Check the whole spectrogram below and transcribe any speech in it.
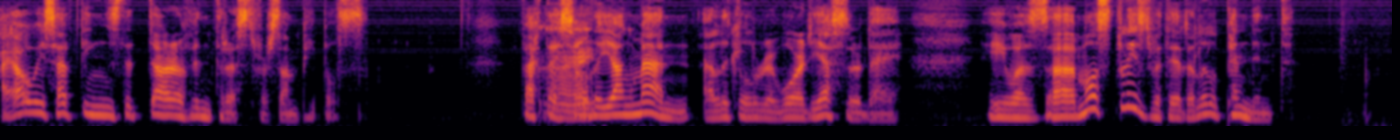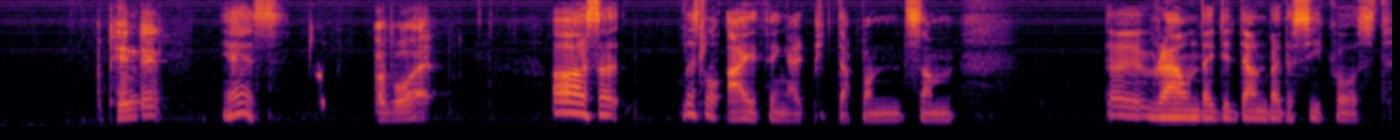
I always have things that are of interest for some peoples. In fact, I sold Alright. a young man a little reward yesterday. He was uh, most pleased with it, a little pendant. A pendant Yes. of what? Oh, it's a little eye thing I picked up on some uh, round I did down by the seacoast.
